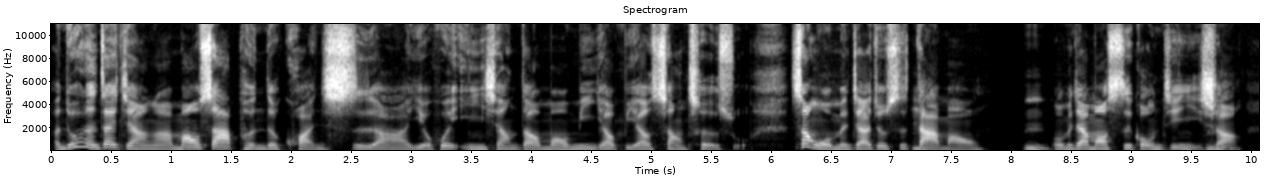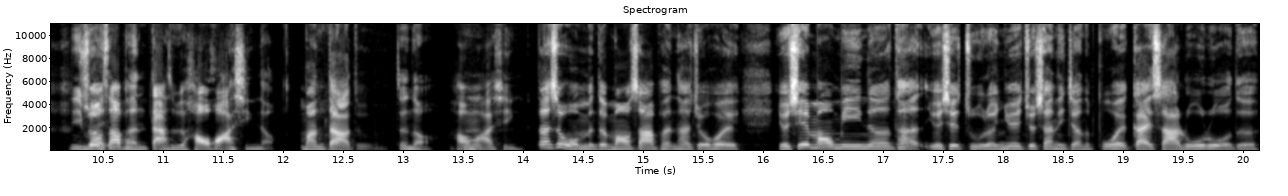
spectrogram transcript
很多人在讲啊，猫砂盆的款式啊，也会影响到猫咪要不要上厕所。像我们家就是大猫，嗯，我们家猫十公斤以上，你猫砂盆很大是不是？豪华型的哦，蛮大的。真的哦豪华型。但是我们的猫砂盆它就会有些猫咪呢，它有些主人因为就像你讲的不会盖沙裸裸的，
